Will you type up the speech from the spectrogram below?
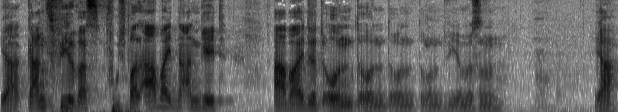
ja, ganz viel, was Fußballarbeiten angeht arbeitet und, und, und, und wir müssen, ja,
